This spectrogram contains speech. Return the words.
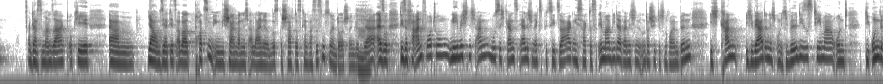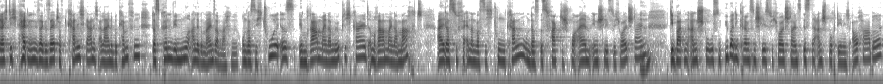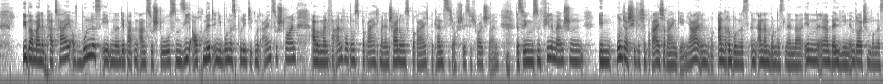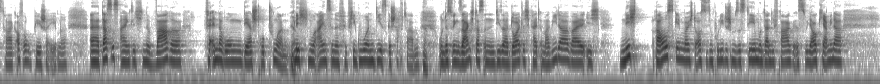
dass man sagt, okay, ähm, ja, und sie hat jetzt aber trotzdem irgendwie scheinbar nicht alleine das geschafft, dass es keinen Rassismus mehr in Deutschland gibt. Ja? Also diese Verantwortung nehme ich nicht an, muss ich ganz ehrlich und explizit sagen. Ich sage das immer wieder, wenn ich in unterschiedlichen Räumen bin. Ich kann, ich werde nicht und ich will dieses Thema und die Ungerechtigkeit in dieser Gesellschaft kann ich gar nicht alleine bekämpfen. Das können wir nur alle gemeinsam machen. Und was ich tue, ist im Rahmen meiner Möglichkeit, im Rahmen meiner Macht, all das zu verändern, was ich tun kann. Und das ist faktisch vor allem in Schleswig-Holstein. Debatten anstoßen über die Grenzen Schleswig-Holsteins ist der Anspruch, den ich auch habe über meine Partei auf Bundesebene Debatten anzustoßen, sie auch mit in die Bundespolitik mit einzustreuen. Aber mein Verantwortungsbereich, mein Entscheidungsbereich begrenzt sich auf Schleswig-Holstein. Deswegen müssen viele Menschen in unterschiedliche Bereiche reingehen, ja, in andere Bundes, in anderen Bundesländer, in äh, Berlin, im Deutschen Bundestag, auf europäischer Ebene. Äh, das ist eigentlich eine wahre Veränderung der Strukturen, Ja. nicht nur einzelne Figuren, die es geschafft haben. Und deswegen sage ich das in dieser Deutlichkeit immer wieder, weil ich nicht rausgehen möchte aus diesem politischen System und dann die Frage ist so, ja, okay, Amina,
